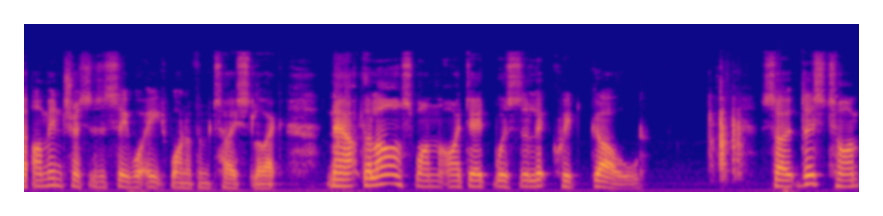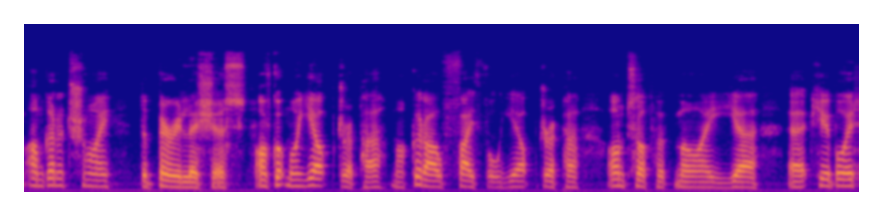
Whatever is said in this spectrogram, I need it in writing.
uh, I'm interested to see what each one of them tastes like. Now, the last one I did was the liquid gold. So this time I'm going to try the Berrylicious. I've got my Yelp dripper, my good old faithful Yelp dripper, on top of my uh, uh, cuboid,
